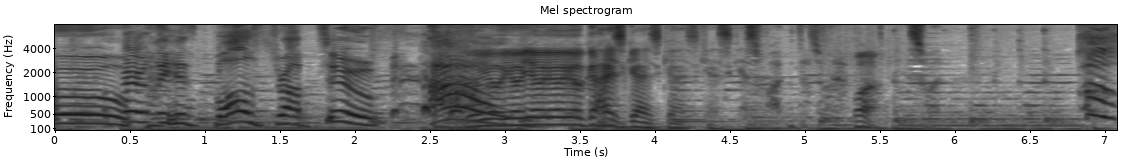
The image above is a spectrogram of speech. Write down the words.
oh. Apparently his balls dropped too. Yo, yo, yo, yo, yo, yo, guys, guys, guys, guys, guess what? Guess what? What? Guess what? Oh!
